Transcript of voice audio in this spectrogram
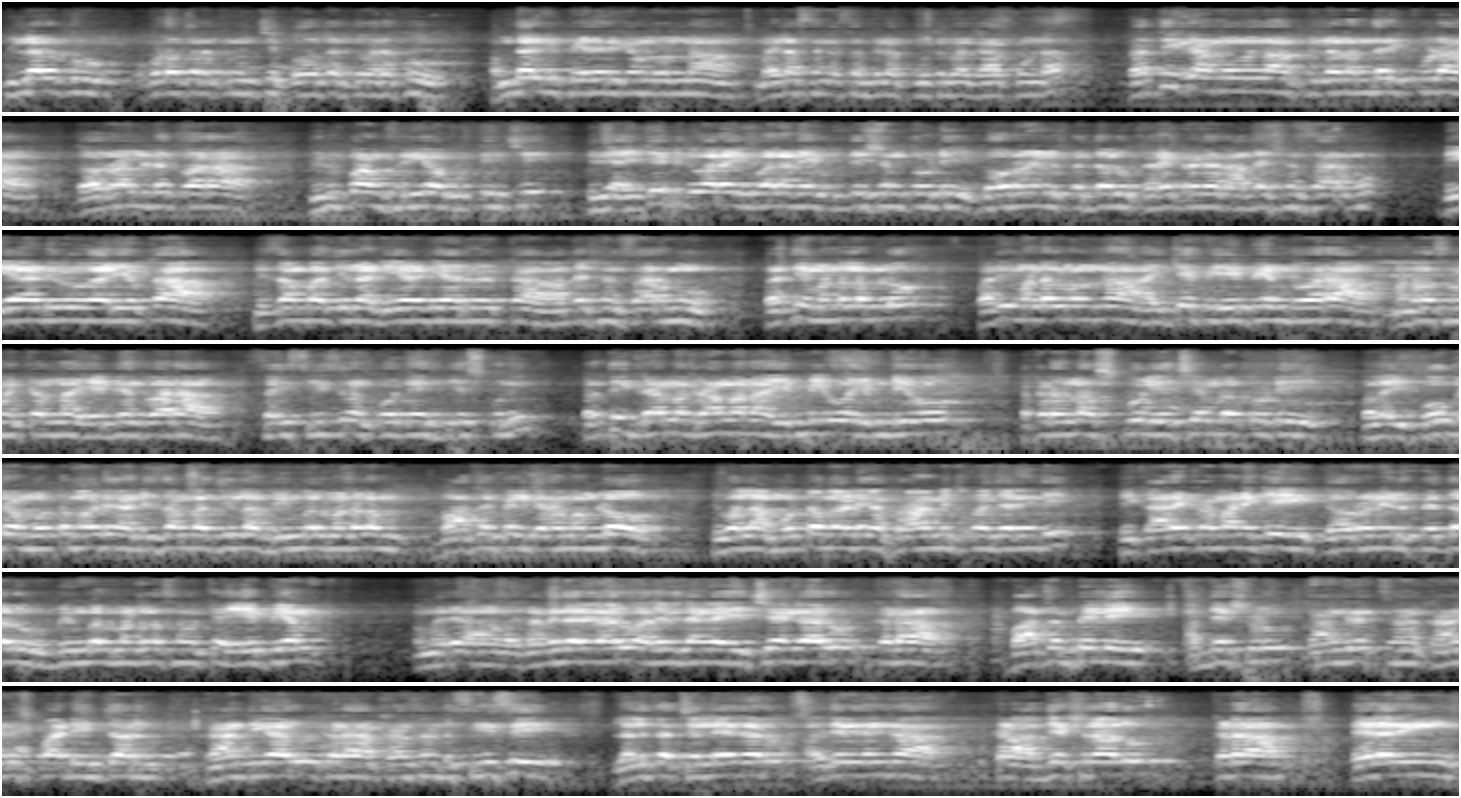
పిల్లలకు ఒకటో తరగతి నుంచి పదో తరగతి వరకు అందరికీ పేదరికంలో ఉన్న మహిళా సంఘ సభ్యుల కూతురులా కాకుండా ప్రతి గ్రామంలో ఉన్న పిల్లలందరికీ కూడా గవర్నమెంట్ ద్వారా యూనిఫామ్ ఫ్రీగా గుర్తించి ఇది ఐకేపీ ద్వారా ఇవ్వాలనే ఉద్దేశంతో గవర్నమెంట్ పెద్దలు కలెక్టర్ గారు ఆదేశానుసారము డిఆర్డిఓ గారి యొక్క నిజామాబాద్ జిల్లా డిఆర్డిఆర్ యొక్క ఆదేశానుసారము ప్రతి మండలంలో ప్రతి మండలంలో ఉన్న ఐకేపీ ఏపీఎం ద్వారా మండల సమైక్యం ఉన్న ఏపీఎం ద్వారా సై సీజన్ కోఆర్డినేషన్ చేసుకుని ప్రతి గ్రామ గ్రామాన ఎంబీఓ ఎండిఓ అక్కడ ఉన్న స్కూల్ హెచ్ఎంలతోటి వాళ్ళ ఈ ప్రోగ్రాం మొట్టమొదటిగా నిజామాబాద్ జిల్లా భీమల్ మండలం బాతంపల్లి గ్రామంలో ఇవాళ మొట్టమొదటిగా ప్రారంభించడం జరిగింది. ఈ కార్యక్రమానికి గౌరవనీయులు పెద్దలు భీమల్ మండల సమైక్య ఏపీఎం మరి రవీందర్ గారు అదేవిధంగా హెచ్ఎం గారు ఇక్కడ బాచంపల్లి అధ్యక్షుడు కాంగ్రెస్ కాంగ్రెస్ పార్టీ ఇన్ఛార్జ్ క్రాంతి గారు ఇక్కడ కన్సల్ట్ సిసి లలిత చెల్లె గారు అదేవిధంగా ఇక్కడ అధ్యక్షురాలు ఇక్కడ టైలరింగ్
